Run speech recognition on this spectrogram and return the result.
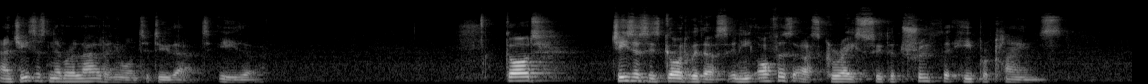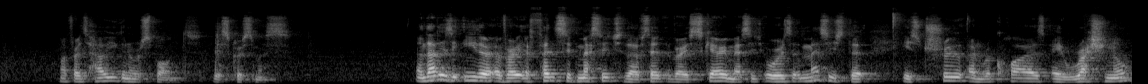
And Jesus never allowed anyone to do that either. God, Jesus is God with us, and he offers us grace through the truth that he proclaims. My friends, how are you going to respond this Christmas? And that is either a very offensive message that I've said, a very scary message, or is it a message that is true and requires a rational,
